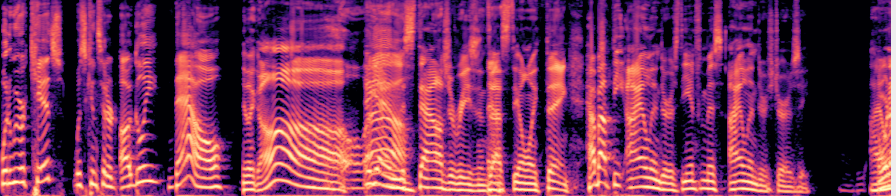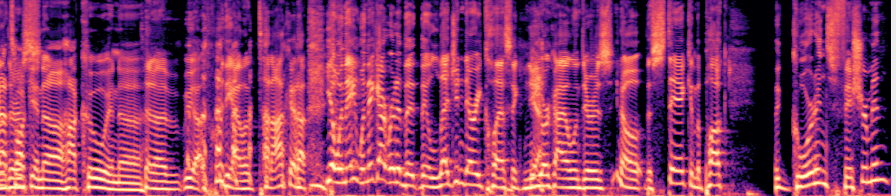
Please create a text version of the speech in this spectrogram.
when we were kids was considered ugly. Now You're like, oh, wow. again, nostalgia reasons. That's the only thing. How about the Islanders, the infamous Islanders jersey? We're not Islanders- talking uh, Haku and uh, uh, yeah, who are the island Tanaka? and, uh, yeah, when they when they got rid of the, the legendary classic New Yeah. York Islanders, you know, the stick and the puck, the Gorton's Fisherman.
